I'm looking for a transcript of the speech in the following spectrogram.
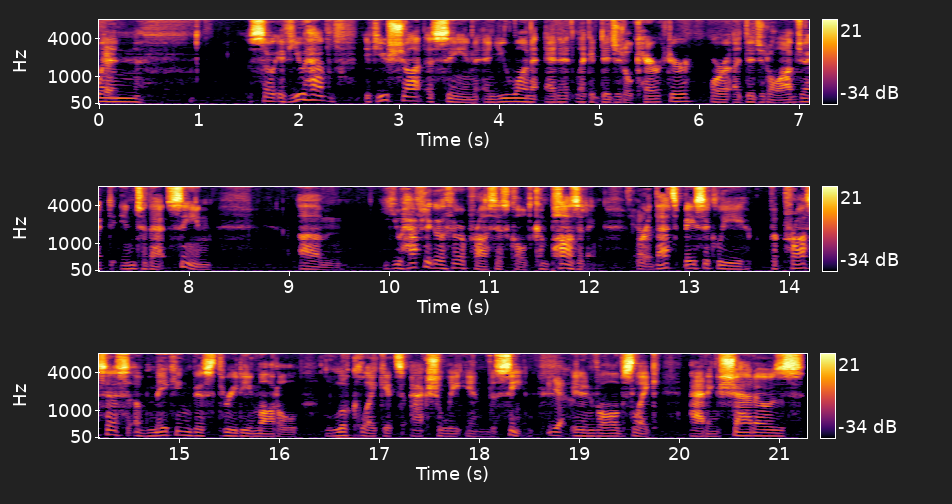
When so if you have if you shot a scene and you want to edit like a digital character or a digital object into that scene um, you have to go through a process called compositing where that's basically the process of making this 3d model look like it's actually in the scene. Yeah. it involves like adding shadows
